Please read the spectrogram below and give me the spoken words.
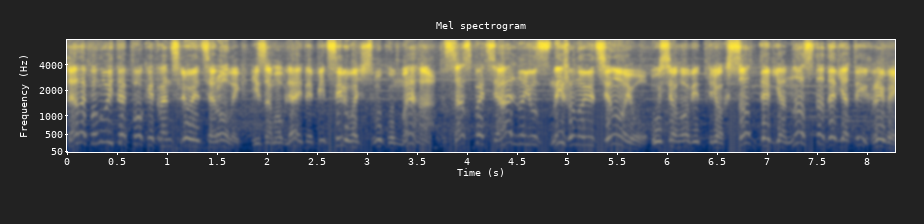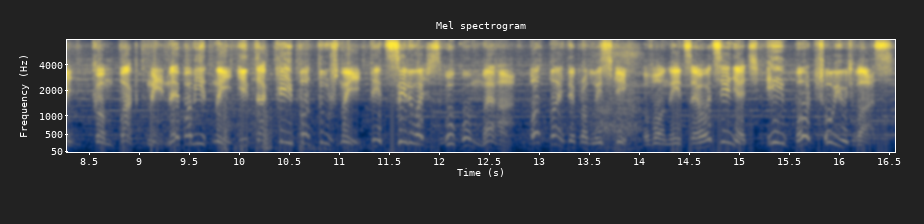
Телефонуйте, поки транслюється ролик, і замовляйте підсилювач звуку Мега за спеціальною зниженою ціною. Усього від 399 гривень. Компактний, непомітний і такий потужний підсилювач звуку Мега. Подбайте про близьких. Вони це оцінять і почують вас.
